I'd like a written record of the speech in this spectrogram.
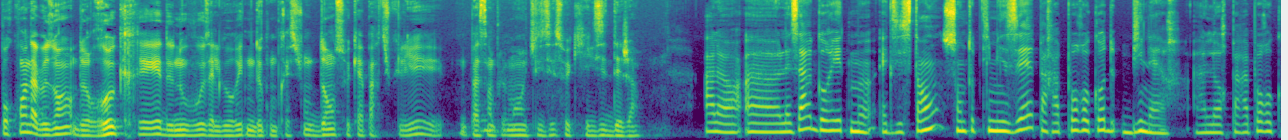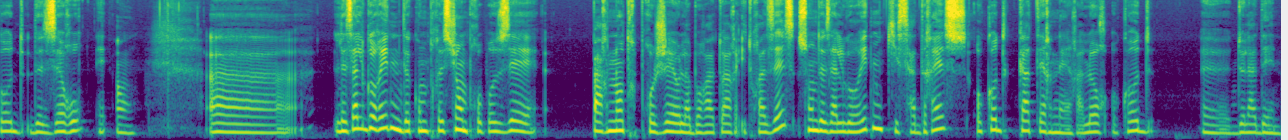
pourquoi on a besoin de recréer de nouveaux algorithmes de compression dans ce cas particulier et pas simplement utiliser ceux qui existent déjà? Alors, euh, les algorithmes existants sont optimisés par rapport au code binaire, alors par rapport au code de 0 et 1. Euh, les algorithmes de compression proposés par notre projet au laboratoire I3S sont des algorithmes qui s'adressent au code quaternaire, alors au code euh, de l'ADN.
